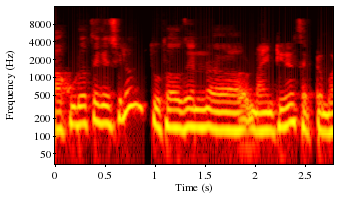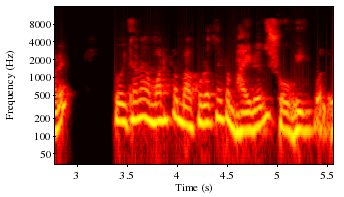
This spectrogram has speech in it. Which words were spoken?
বাঁকুড়াতে গেছিলাম টু থাউজেন্ড নাইনটিনের সেপ্টেম্বরে তো ওইখানে আমার একটা বাঁকুড়াতে একটা ভাই রয়েছে সৌভিক বলে।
